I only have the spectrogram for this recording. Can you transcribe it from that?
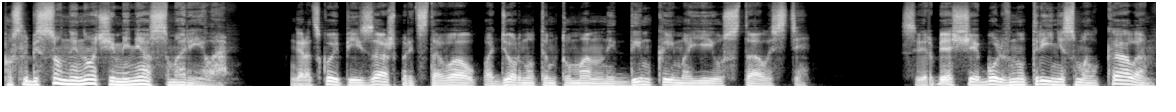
После бессонной ночи меня сморило. Городской пейзаж представал подернутым туманной дымкой моей усталости. Свербящая боль внутри не смолкала,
